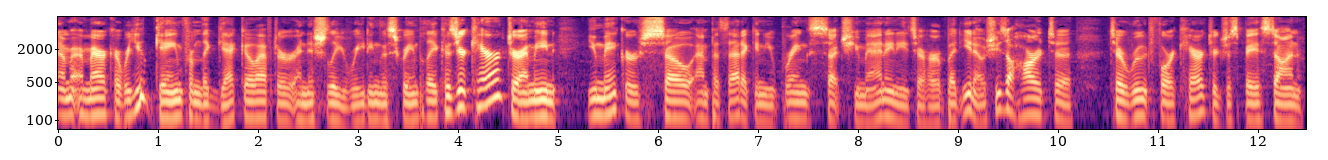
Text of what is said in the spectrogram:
America, were you game from the get go after initially reading the screenplay? Because your character, I mean, you make her so empathetic and you bring such humanity to her, but you know, she's a hard to to root for character just based on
